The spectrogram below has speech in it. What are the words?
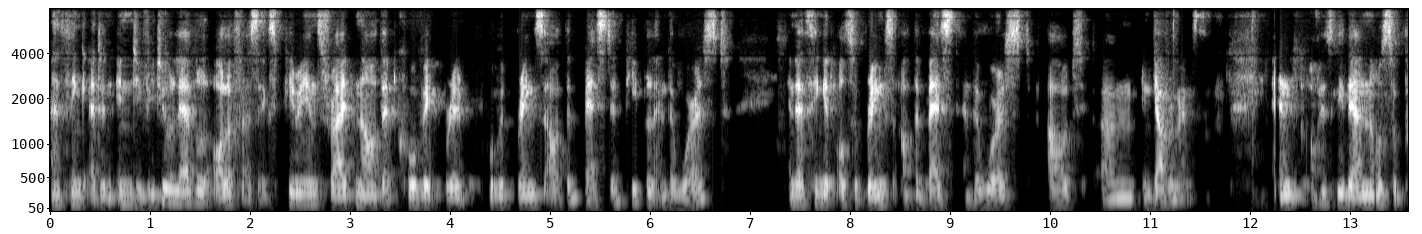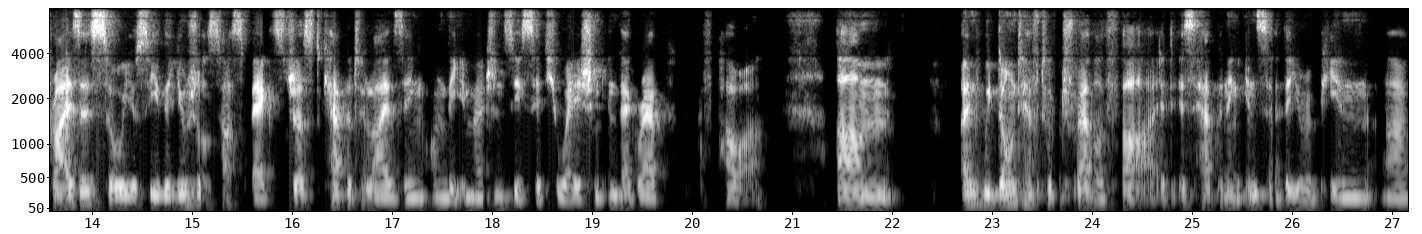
I think at an individual level, all of us experience right now that COVID, COVID brings out the best in people and the worst. And I think it also brings out the best and the worst out um, in governments. And obviously, there are no surprises. So you see the usual suspects just capitalizing on the emergency situation in their grab of power. Um, and we don't have to travel far. It is happening inside the European uh,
